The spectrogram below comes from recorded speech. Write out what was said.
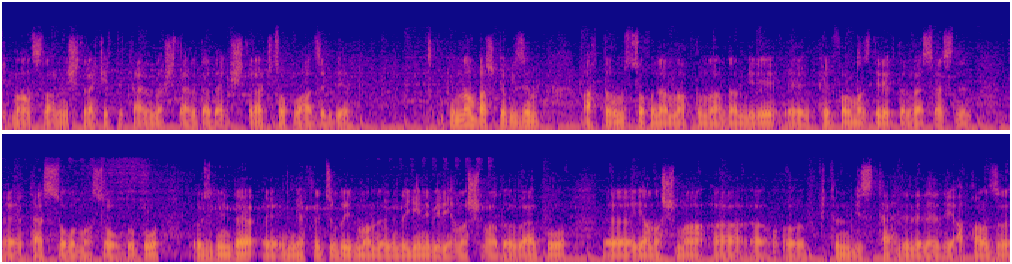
idmançılarının iştirak etdiyi təlim məşqlərdə də iştirak çox vacibdir. Bundan başqa bizim atdığımız çox önəmli addımlardan biri e, performans direktor vəzifəsinin təsis olunması oldu. Bu özlüyündə e, ümumiyyətlə judo idman növündə yeni bir yanaşmadır və bu e, yanaşma e, e, bütün biz təhlil elədik aparıcı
